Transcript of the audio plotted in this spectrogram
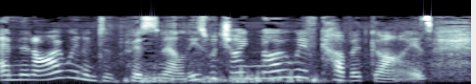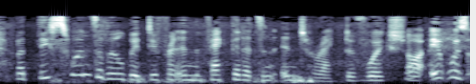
And then I went into the personalities, which I know we've covered, guys, but this one's a little bit different in the fact that it's an interactive workshop. Oh, it was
